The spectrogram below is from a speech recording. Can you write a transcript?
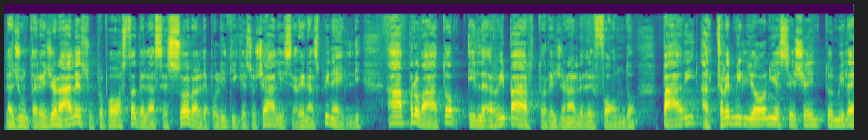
La Giunta regionale, su proposta dell'assessore alle politiche sociali Serena Spinelli, ha approvato il riparto regionale del fondo, pari a 3 milioni e 600 mila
